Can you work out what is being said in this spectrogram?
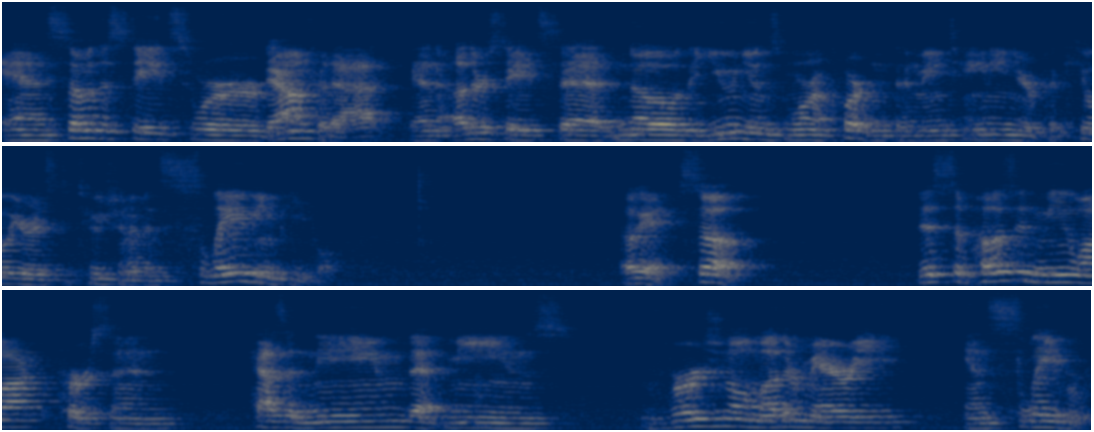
and some of the states were down for that, and other states said, no, the union's more important than maintaining your peculiar institution of enslaving people. Okay, so this supposed Miwok person has a name that means virginal Mother Mary and slavery.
